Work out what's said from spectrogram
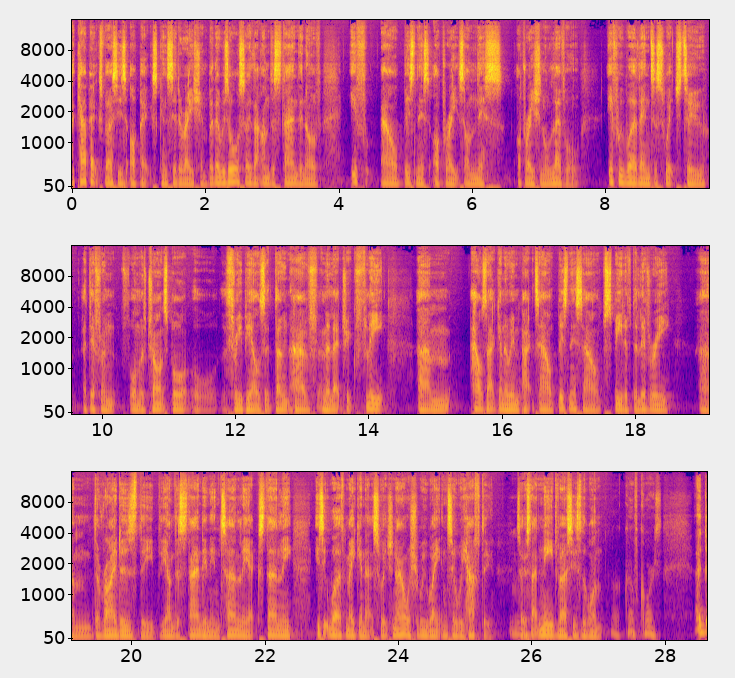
a, capex versus opex consideration, but there was also that understanding of if our business operates on this operational level, if we were then to switch to a different form of transport or the 3PLs that don't have an electric fleet, um, how's that going to impact our business, our speed of delivery, um, the riders, the the understanding internally, externally? Is it worth making that switch now, or should we wait until we have to? Mm. So it's that need versus the want. Of course. And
